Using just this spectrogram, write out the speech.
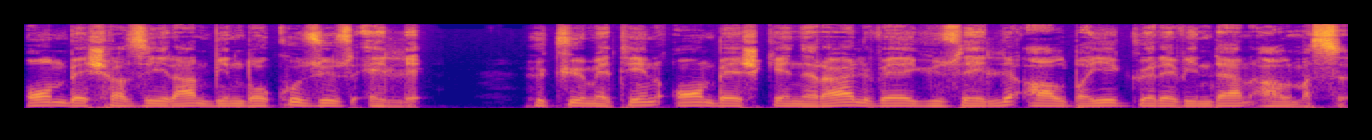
15 Haziran 1950 Hükümetin 15 general ve 150 albayı görevinden alması.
